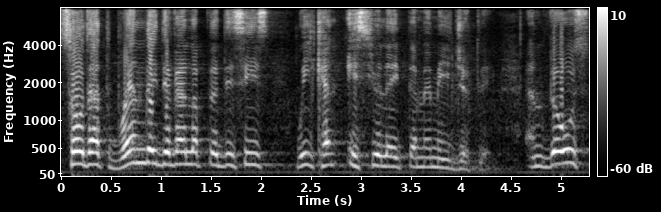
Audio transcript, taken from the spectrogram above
so that when they develop the disease, we can isolate them immediately. And those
